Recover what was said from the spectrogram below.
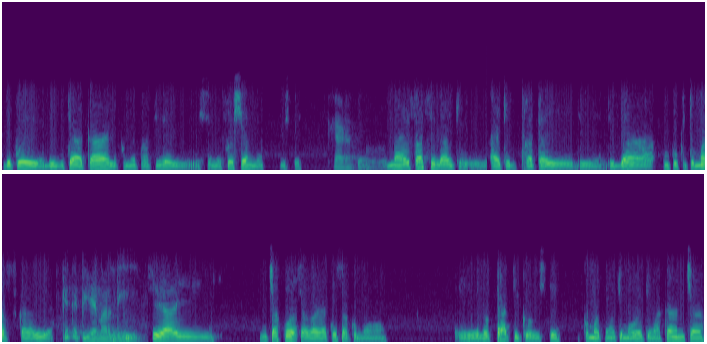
después de, de estar acá el primer partido y se me fue yendo, ¿viste? Claro. Nada es fácil, hay que, hay que tratar de, de, dar un poquito más cada día. ¿Qué te pide Martín? Sí, hay muchas cosas, varias cosas como eh, lo táctico, ¿viste? Cómo tener que moverte en la cancha,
